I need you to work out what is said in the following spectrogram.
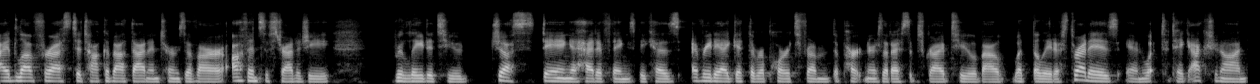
I'd love for us to talk about that in terms of our offensive strategy related to just staying ahead of things because every day I get the reports from the partners that I subscribe to about what the latest threat is and what to take action on.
